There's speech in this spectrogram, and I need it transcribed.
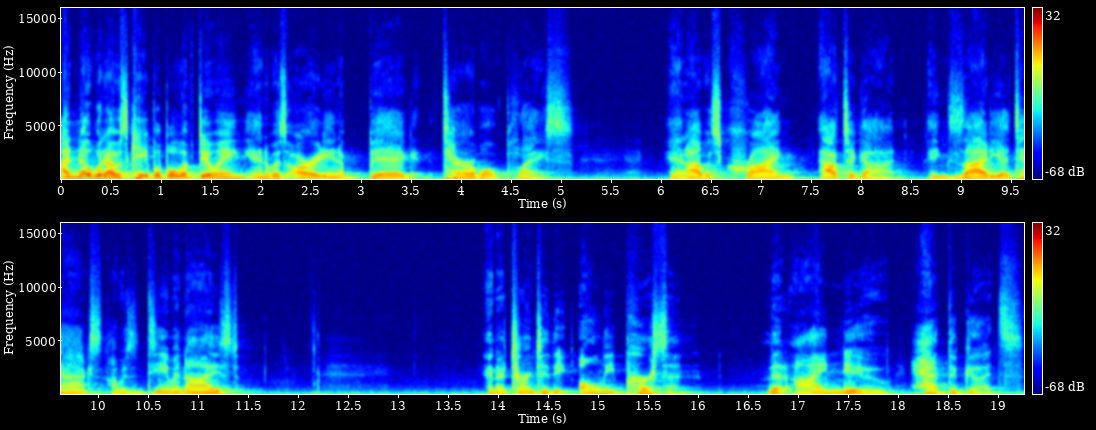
I know what I was capable of doing, and it was already in a big, terrible place. And I was crying out to God. Anxiety attacks, I was demonized. And I turned to the only person that I knew had the goods.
